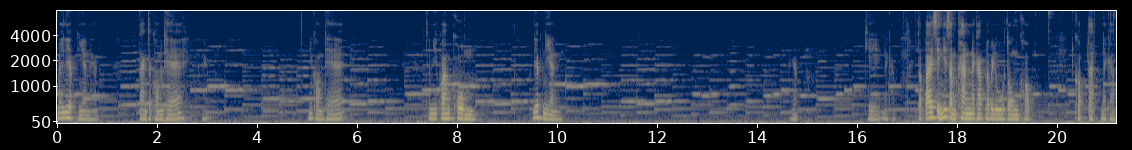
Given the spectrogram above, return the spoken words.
ไม่เรียบเนียนนะครับ ต่างจากของแท้ นี่ของแท้ จะมีความคมเรียบเนียน เคนะครับ ต่อไปสิ่งที่สำคัญนะครับ เราไปดูตรงขอบขอบตัดนะครับ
